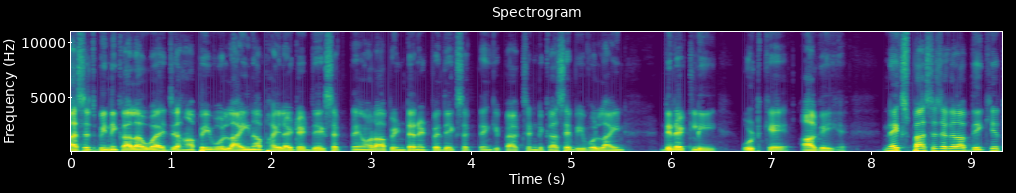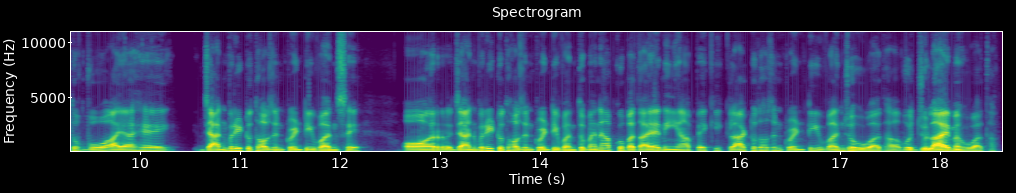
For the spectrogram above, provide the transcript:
पैसेज भी निकाला हुआ है, जहाँ पे वो लाइन आप हाईलाइटेड देख सकते हैं और आप इंटरनेट पे देख सकते हैं कि पैक्स इंडिका से भी वो लाइन डायरेक्टली उठ के आ गई है। नेक्स्ट पैसेज अगर आप देखिए तो वो आया है जनवरी 2021 से। और जनवरी 2021 तो मैंने आपको बताया नहीं यहाँ पे कि क्लाट 2021 जो हुआ था, वो जुलाई में हुआ था।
